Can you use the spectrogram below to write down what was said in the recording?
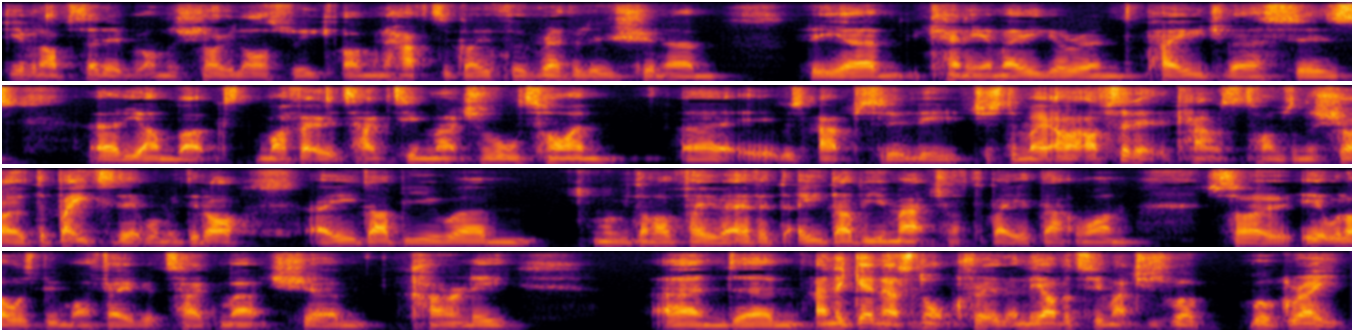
given I've said it on the show last week, I'm going to have to go for Revolution. Um, the um, Kenny Omega and Page versus uh, the Young Bucks. My favourite tag team match of all time. Uh, it was absolutely just amazing. I, I've said it countless times on the show. Debated it when we did our AEW. Um, when we've done our favourite ever AEW match, I've debated that one. So it will always be my favourite tag match um, currently. And um, and again, that's not and the other two matches were were great,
